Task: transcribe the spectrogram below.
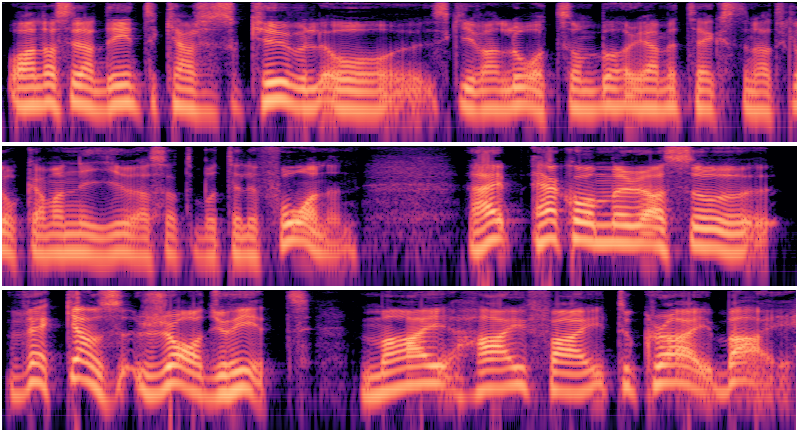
å andra sidan, det är inte kanske så kul att skriva en låt som börjar med texten att klockan var nio och jag satte på telefonen. Nej, här kommer alltså veckans radiohit. My Hi-Fi to Cry By.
